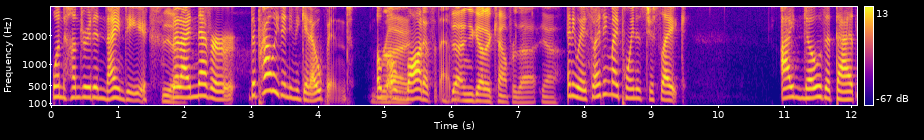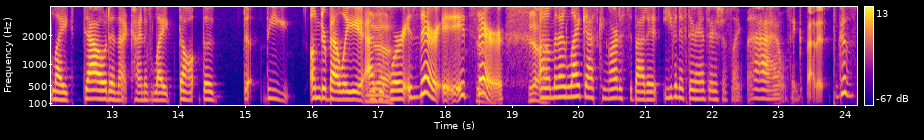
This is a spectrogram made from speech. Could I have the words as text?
190 Yeah. that i never that probably didn't even get opened a, a lot of them That- and you got to account for that. Yeah. anyway so i think my point is just like i know that that like doubt and that kind of like the the the, the underbelly as Yeah. it were is there it's there Yeah. um and i like asking artists about it even if their answer is just like ah, i don't think about it because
